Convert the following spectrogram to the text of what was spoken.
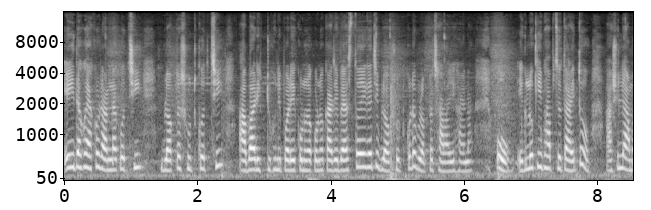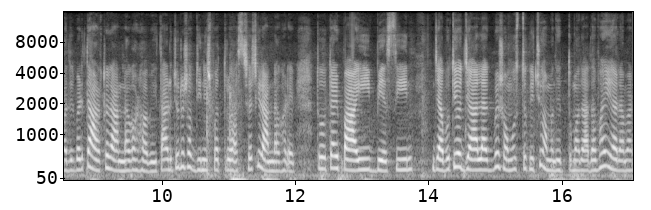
এই- দেখো এখন রান্না করছি, ব্লগটা শ্যুট করছি, আবার একটুখানি পরে কোনো না কোনো কাজে ব্যস্ত হয়ে গেছি, ব্লগ শ্যুট করে ব্লগটা ছাড়াই হয় না। ও, এগুলো কি ভাবছ তাই তো? আসলে আমাদের বাড়িতে আর একটা রান্নাঘর হবে, তার জন্য সব জিনিসপত্র আসছে আজকে রান্নাঘরের। তো তাই পাইপ, বেসিন যাবতীয় যা লাগবে সমস্ত কিছু আমাদের তোমার দাদাভাই আর আমার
